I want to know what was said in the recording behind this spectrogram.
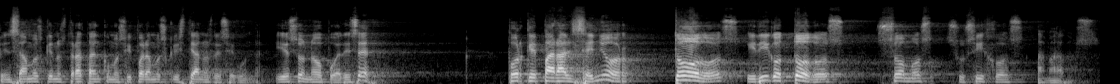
pensamos que nos tratan como si fuéramos cristianos de segunda. Y eso no puede ser. porque para el Señor todos, y digo todos, somos sus hijos amados.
